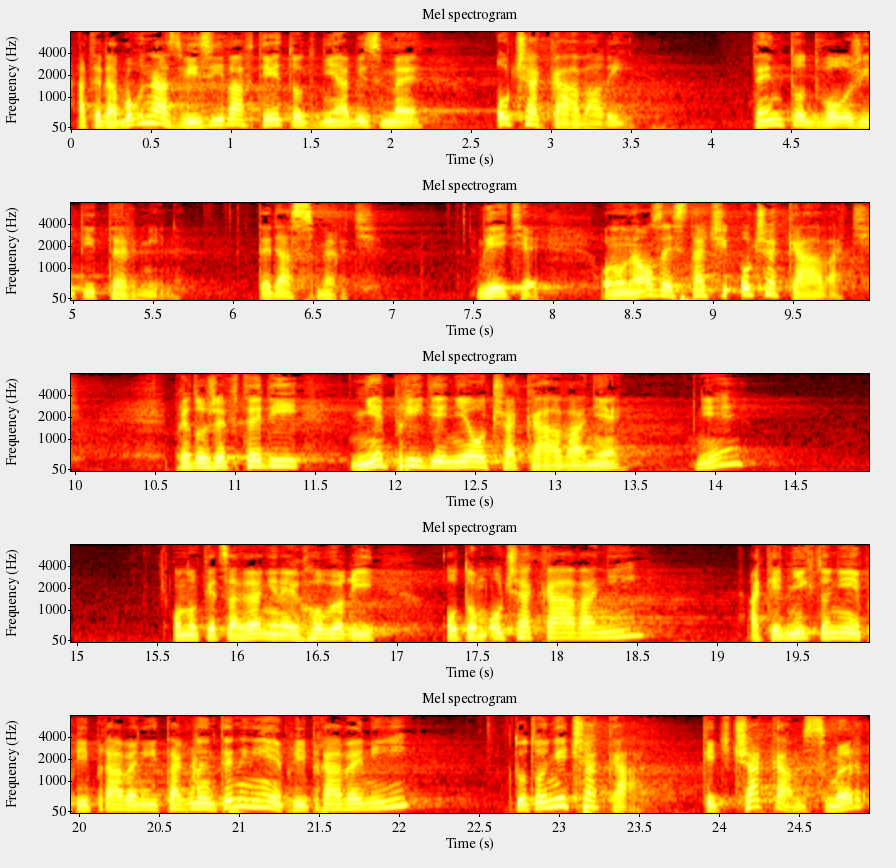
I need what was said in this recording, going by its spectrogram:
A teda Boh nás vyzýva v tieto dni, aby sme očakávali tento dôležitý termín, teda smrť. Viete, ono naozaj stačí očakávať, pretože vtedy nepríde neočakávanie. Nie? Ono, keď sa v hovorí o tom očakávaní a keď niekto nie je pripravený, tak len ten nie je pripravený, kto to nečaká. Keď čakám smrť,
